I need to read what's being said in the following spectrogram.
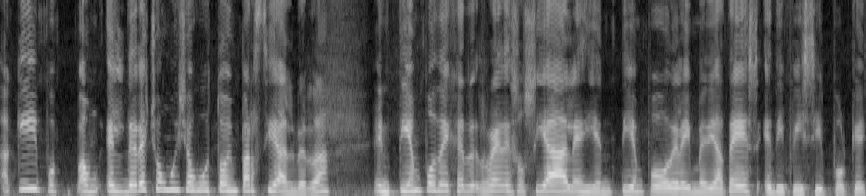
aquí pues, el derecho a un juicio justo e imparcial, ¿verdad? En tiempos de redes sociales y en tiempos de la inmediatez es difícil porque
